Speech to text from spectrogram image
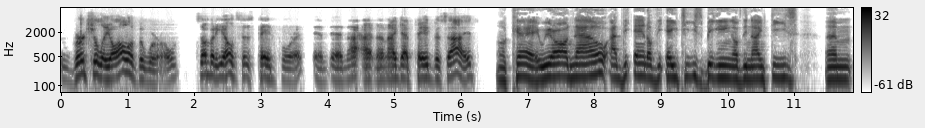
virtually all of the world. Somebody else has paid for it, and and I and I got paid besides. Okay, we are now at the end of the 80s, beginning of the 90s. Um,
